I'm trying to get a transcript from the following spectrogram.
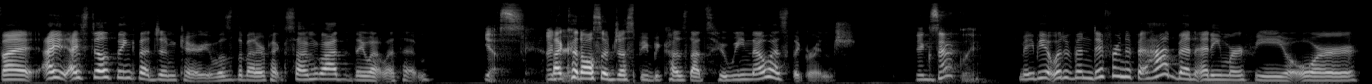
But I, I still think that Jim Carrey was the better pick, so I'm glad that they went with him. Yes. That could also just be because that's who we know as the Grinch. exactly. Maybe it would have been different if it had been Eddie Murphy or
